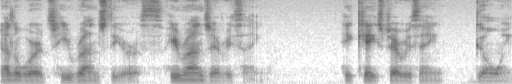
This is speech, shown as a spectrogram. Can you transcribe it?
In other words, He runs the earth. He runs everything. He keeps everything going.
